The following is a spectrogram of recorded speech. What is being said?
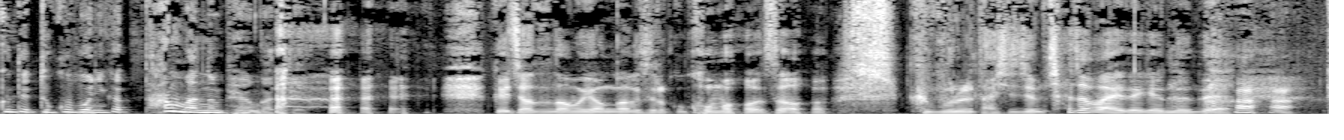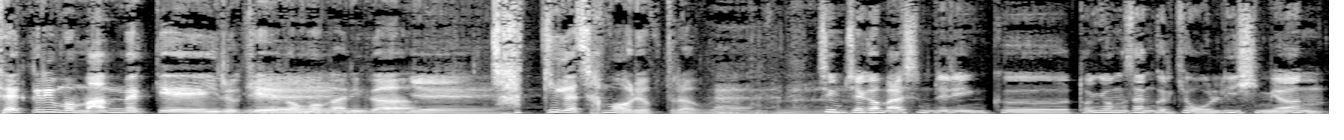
근데 듣고 보니까 딱 맞는 표현 같아요. 그 저도 너무 영광스럽고 고마워서 그분을 다시 좀 찾아봐야 되겠는데 댓글이 뭐 만 몇 개 이렇게 예, 넘어가니까 예. 찾기가 참 어렵더라고요. 예. 지금 제가 말씀드린 그 동영상 그렇게 올리시면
